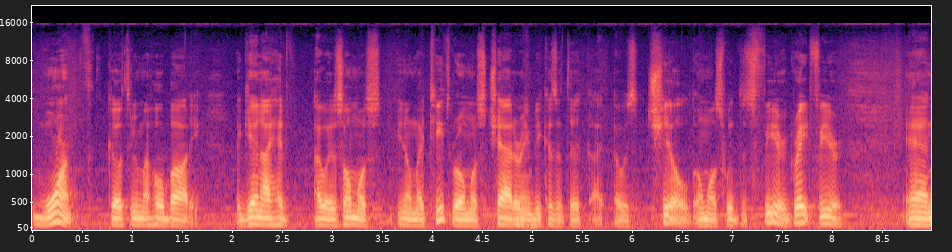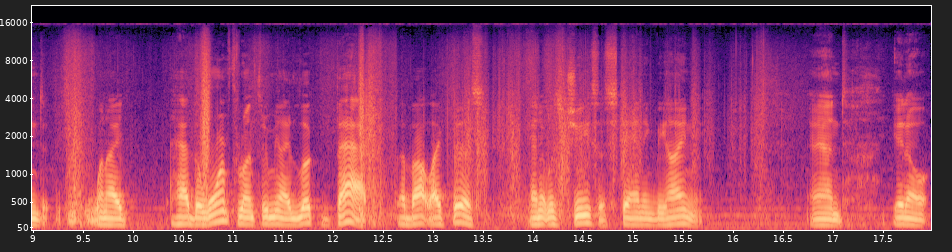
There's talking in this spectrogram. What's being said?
warmth go through my whole body. Again, I had I was almost, you know, my teeth were almost chattering mm-hmm. because of the I, I was chilled almost with this fear, great fear. And when I had the warmth run through me, I looked back about like this, and it was Jesus standing behind me. And, you know,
